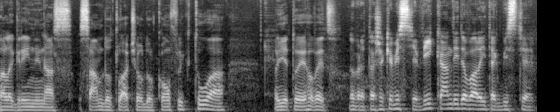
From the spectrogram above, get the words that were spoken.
Pellegrini nás sám dotlačil do konfliktu a je to jeho vec. Dobre, takže keby ste vy kandidovali, tak by ste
